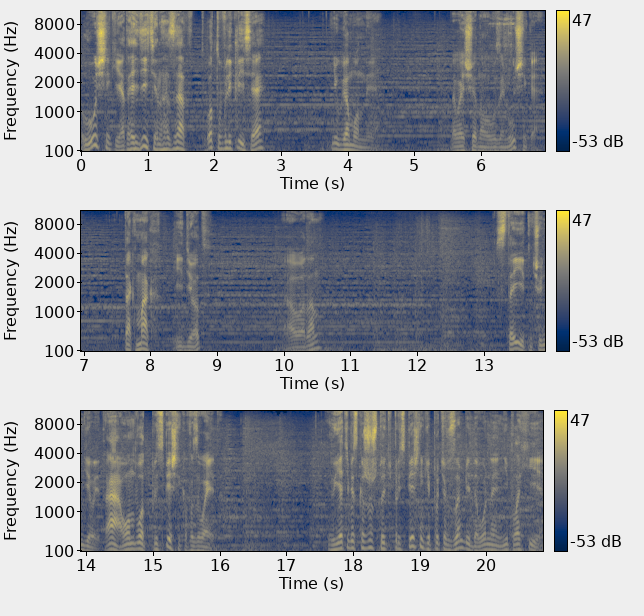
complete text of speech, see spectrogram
Лучники, отойдите назад. Вот увлеклись, а? Неугомонные. Давай еще одного вызовем лучника. Так, маг идет. А вот он. Стоит, ничего не делает. А, он вот приспешников вызывает. Ну я тебе скажу, что эти приспешники против зомби довольно неплохие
